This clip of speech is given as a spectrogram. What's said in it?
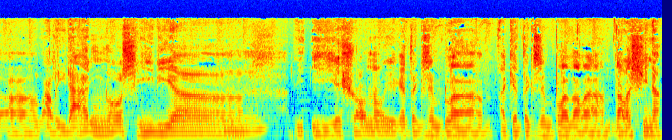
a, a l'Iraq, no? a Síria Mhm. I, i això, no? i aquest exemple, aquest exemple de, la, de la Xina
